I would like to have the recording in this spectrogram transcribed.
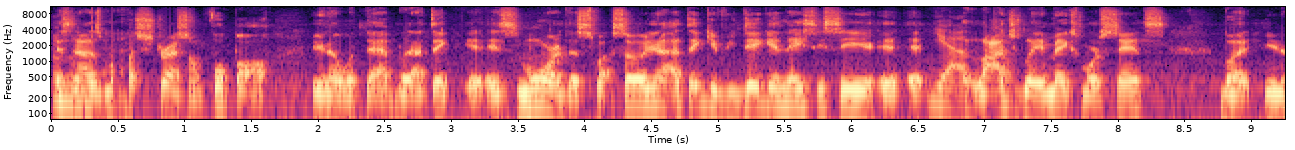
it's mm-hmm. not as much stress on football you know, with that. But I think it's more the so you know I think if you did get an ACC, it, it, yeah, logically it makes more sense. But you know,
